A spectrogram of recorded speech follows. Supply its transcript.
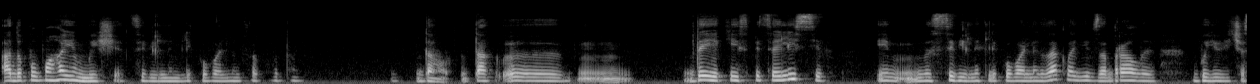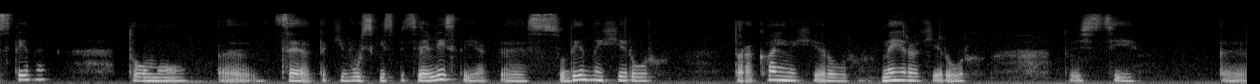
А допомагаємо ми ще цивільним лікувальним закладам. Да, так, е, деяких спеціалістів і з цивільних лікувальних закладів забрали бойові частини, тому е, це такі вузькі спеціалісти, як е, судинний хірург, торакальний хірург, нейрохірург. Тобто ці е,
